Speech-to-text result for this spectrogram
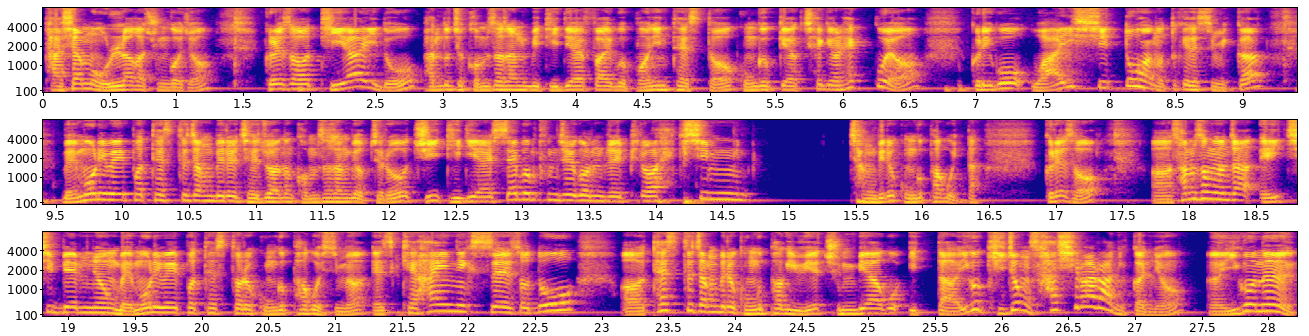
다시 한번 올라가 준 거죠. 그래서 DI도 반도체 검사 장비 DDR5 버닝 테스터 공급 계약 체결했고요. 그리고 YC 또한 어떻게 됐습니까? 메모리 웨이퍼 테스트 장비를 제조하는 검사 장비 업체로 GDDR7 품질 검증에 필요한 핵심 장비를 공급하고 있다. 그래서 어, 삼성전자 HBM용 메모리 웨이퍼 테스터를 공급하고 있으며 SK 하이닉스에서도 어, 테스트 장비를 공급하기 위해 준비하고 있다. 이거 기정 사실화라니까요. 예, 이거는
